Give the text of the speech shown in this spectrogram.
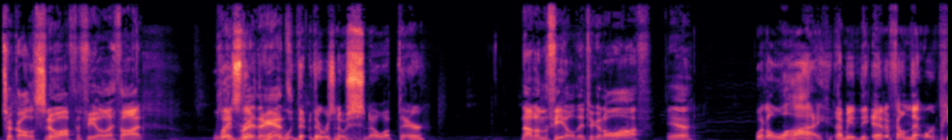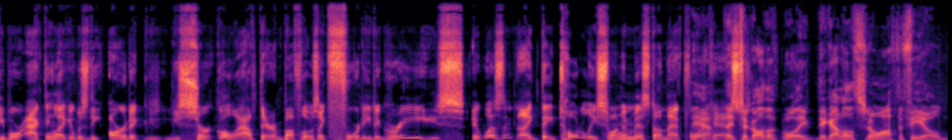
took all the snow off the field, I thought. Played Was right there, w- w- there was no snow up there. Not on the field. They took it all off. Yeah. What a lie. I mean, the NFL Network people were acting like it was the Arctic Circle out there in Buffalo. It was like 40 degrees. It wasn't like they totally swung and missed on that forecast. Yeah, they took all the well, they, they got all the snow off the field,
